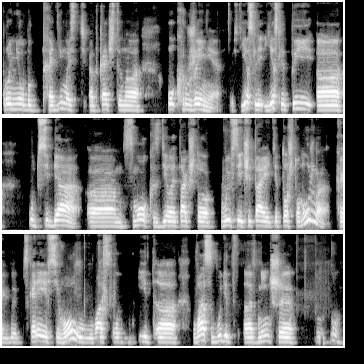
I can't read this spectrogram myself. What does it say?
про необходимость от качественного окружения. То есть если, если ты э, у себя э, смог сделать так, что вы все читаете то, что нужно, как бы, скорее всего, у вас, и, э, у вас будет э, меньше ну,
